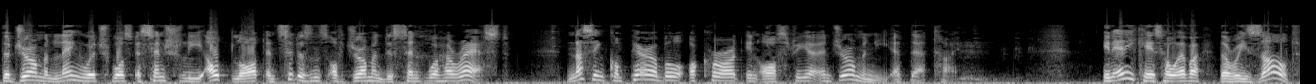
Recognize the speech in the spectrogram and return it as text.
the German language was essentially outlawed and citizens of German descent were harassed. Nothing comparable occurred in Austria and Germany at that time. In any case, however, the result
